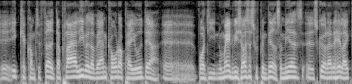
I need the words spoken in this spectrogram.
øh, ikke kan komme til fadet. Der plejer alligevel at være en kortere periode der, øh, hvor de normalvis også er suspenderet, så mere øh, skørt er det heller ikke.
